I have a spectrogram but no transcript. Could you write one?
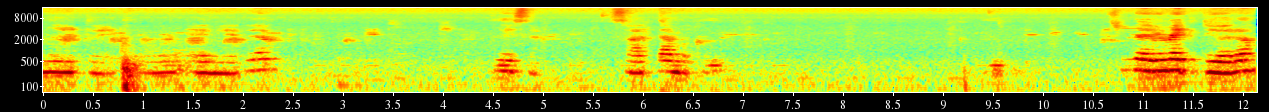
Neredeydi? Evime gidiyorum.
